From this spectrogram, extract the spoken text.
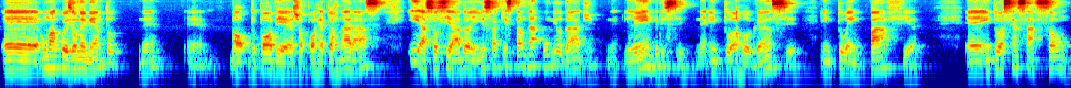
é uma coisa é o memento, né? É, do pó vieste ao pó retornarás, e associado a isso, a questão da humildade. Né? Lembre-se, né, em tua arrogância, em tua empáfia, é, em tua sensação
